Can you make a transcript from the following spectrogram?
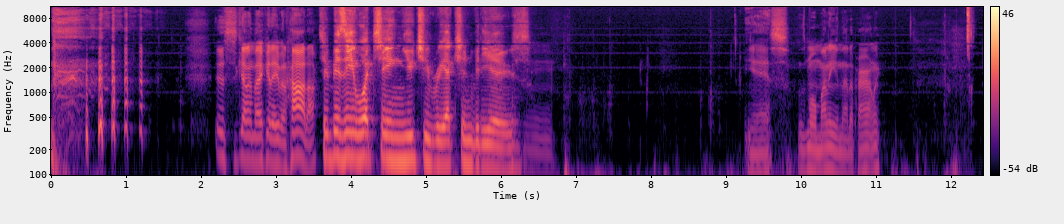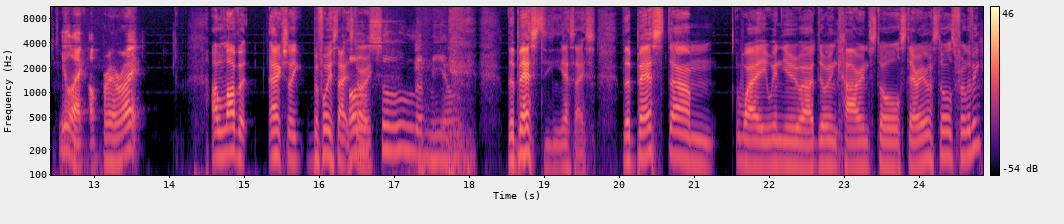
This is going to make it even harder. Too busy watching YouTube reaction videos. Yes, there's more money in that apparently. You like opera, right? I love it. Actually, before you start your story, Oh, sole mio. the best yes, Ace. The best um way when you are doing car install stereo installs for a living.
